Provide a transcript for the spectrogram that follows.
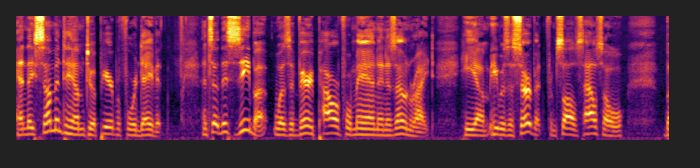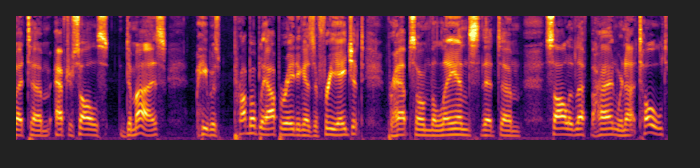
and they summoned him to appear before David. And so this Ziba was a very powerful man in his own right. He, um, he was a servant from Saul's household, but um, after Saul's demise, he was probably operating as a free agent, perhaps on the lands that um, Saul had left behind. We're not told.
